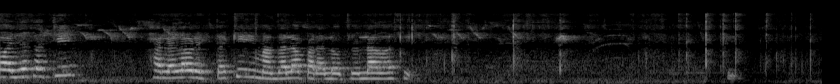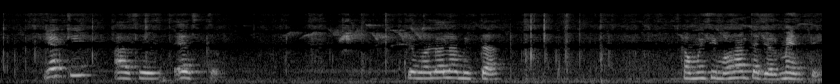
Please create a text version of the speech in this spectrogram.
Vayas aquí, jala la orejita aquí y mándala para el otro lado así. Sí. Y aquí haces esto. Llévalo a la mitad. Como hicimos anteriormente.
